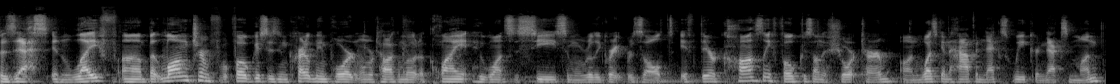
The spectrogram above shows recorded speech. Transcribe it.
possess in life. Uh, but long term f- focus is incredibly important when we're talking about a client who wants to see some really great results. If they're constantly focused on the short term, on what's going to happen next week or next month,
